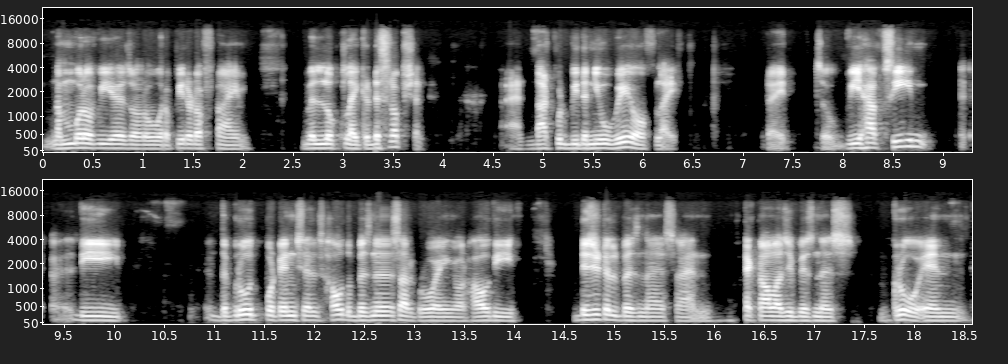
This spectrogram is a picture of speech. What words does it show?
number of years or over a period of time will look like a disruption. And that would be the new way of life right? So we have seen uh, the the growth potentials how the business are growing or how the digital business and technology business grow in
